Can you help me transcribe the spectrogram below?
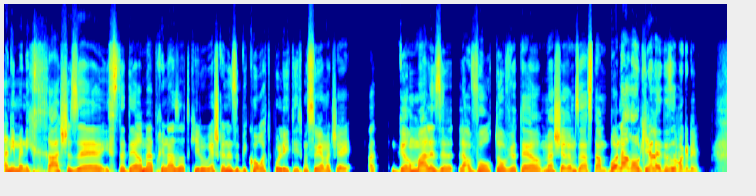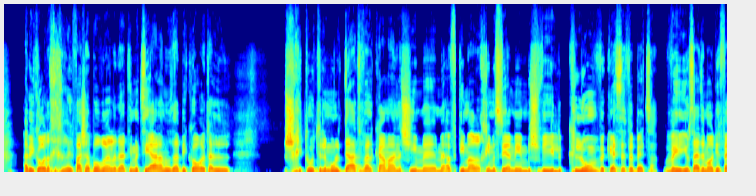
אני מניחה שזה יסתדר מהבחינה הזאת, כאילו יש כאן איזו ביקורת פוליטית מסוימת שגרמה לזה לעבור טוב יותר מאשר אם זה היה סתם בוא נהרוג ילד, איזה מגניב. הביקורת הכי חריפה שהבורר לדעתי מציעה לנו זה הביקורת על שחיתות למול דת ועל כמה אנשים אה, מעוותים ערכים מסוימים בשביל כלום וכסף ובצע. והיא עושה את זה מאוד יפה.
